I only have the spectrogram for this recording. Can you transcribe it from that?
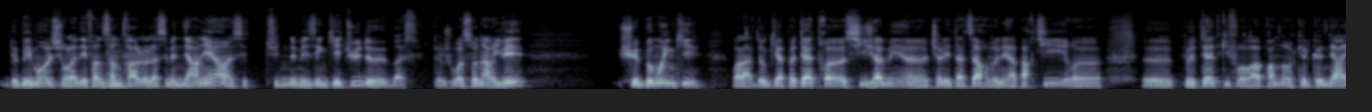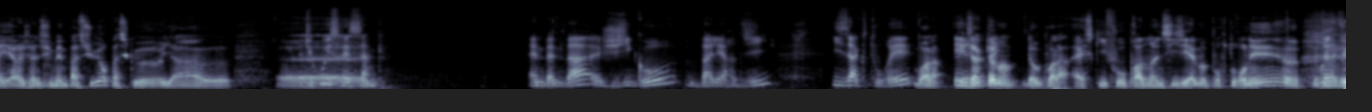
de bémol sur la défense mmh. centrale la semaine dernière, c'est une de mes inquiétudes. Bah, quand je vois son arrivée, je suis un peu moins inquiet. Voilà, donc il y a peut-être, euh, si jamais euh, Tchale venait à partir, euh, euh, peut-être qu'il faudra prendre quelqu'un derrière, et je n'en suis mm. même pas sûr, parce qu'il y a... du coup, il serait 5. Mbemba, Gigot, Balerdi, Isaac Touré. Voilà, exactement. Donc voilà, est-ce qu'il faut prendre un sixième pour tourner euh, Peut-être que, peut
